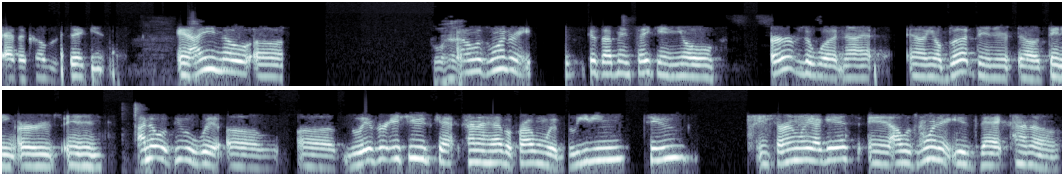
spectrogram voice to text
after a couple of seconds. And I didn't know. uh Go ahead. I was wondering because I've been taking, your herbs or whatnot, uh, you know, blood thinner, uh, thinning herbs, and I know with people with uh, uh, liver issues kind of have a problem with bleeding too, internally, I guess. And I was wondering, is that kind of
